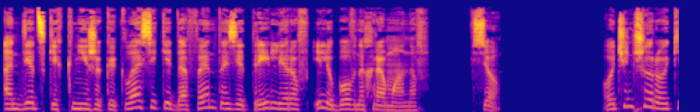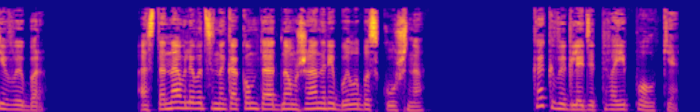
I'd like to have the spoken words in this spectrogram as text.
От детских книжек и классики до фэнтези, триллеров и любовных романов. Все. Очень широкий выбор. Останавливаться на каком-то одном жанре было бы скучно. «Как выглядят твои полки?»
